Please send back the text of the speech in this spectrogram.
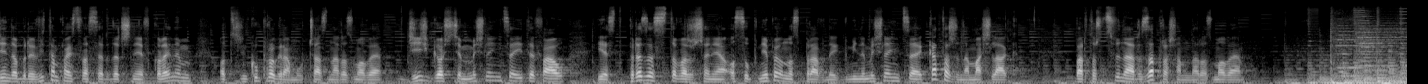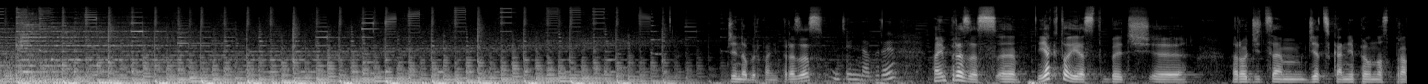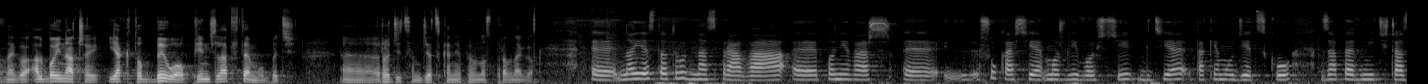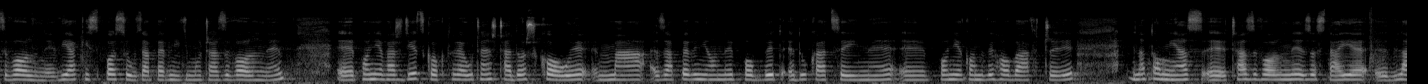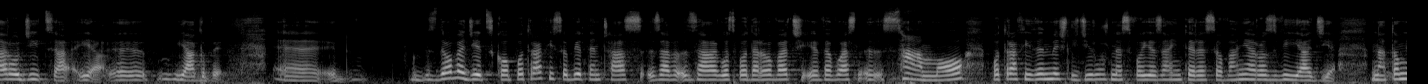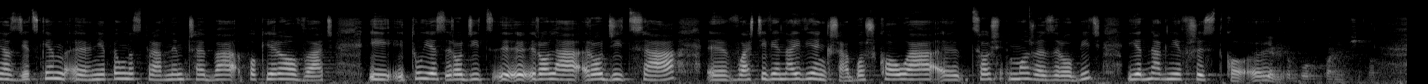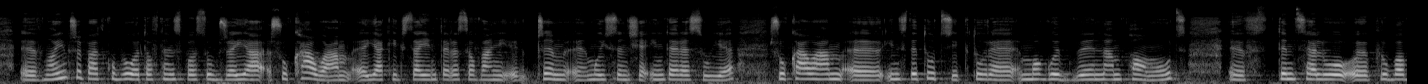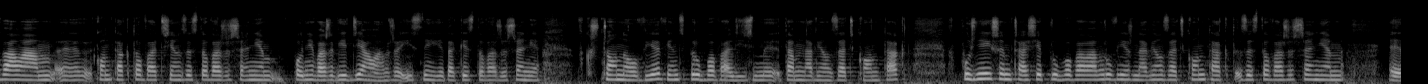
Dzień dobry, witam Państwa serdecznie w kolejnym odcinku programu Czas na rozmowę. Dziś gościem Myślenice ITV jest prezes Stowarzyszenia Osób Niepełnosprawnych Gminy Myślenice Katarzyna Maślak. Bartosz Cwynar, zapraszam na rozmowę. Dzień dobry Pani Prezes. Dzień dobry. Pani Prezes, e, jak to jest być e, rodzicem dziecka niepełnosprawnego? Albo inaczej, jak to było 5 lat temu być e, rodzicem dziecka niepełnosprawnego? E, No jest to trudna sprawa, e, ponieważ szuka się możliwości, gdzie takiemu dziecku zapewnić czas wolny, w jaki sposób zapewnić mu czas wolny, ponieważ dziecko, które uczęszcza do szkoły, ma zapewniony pobyt edukacyjny, e, poniekąd wychowawczy, natomiast e, czas wolny zostaje e, dla rodzica ja- e, jakby. Zdrowe dziecko potrafi sobie ten czas za, zagospodarować we własne, samo, potrafi wymyślić różne swoje zainteresowania, rozwijać je. Natomiast dzieckiem e, niepełnosprawnym trzeba pokierować i tu jest rodzic, e, rola rodzica e, właściwie największa, bo szkoła coś może zrobić, jednak nie wszystko. Jak to było w Pani przypadku? W moim przypadku było to w ten sposób, że ja szukałam e, jakichś zainteresowań, e, czym e, mój syn się interesuje. Szukałam e, instytucji, które mogłyby nam pomóc. E, W tym celu e, próbowałam e, kontaktować się ze stowarzyszeniem, ponieważ wiedziałam, że istnieje takie stowarzyszenie w Krzczonowie, więc próbowaliśmy tam nawiązać kontakt. W późniejszym czasie próbowałam również nawiązać kontakt ze stowarzyszeniem e,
